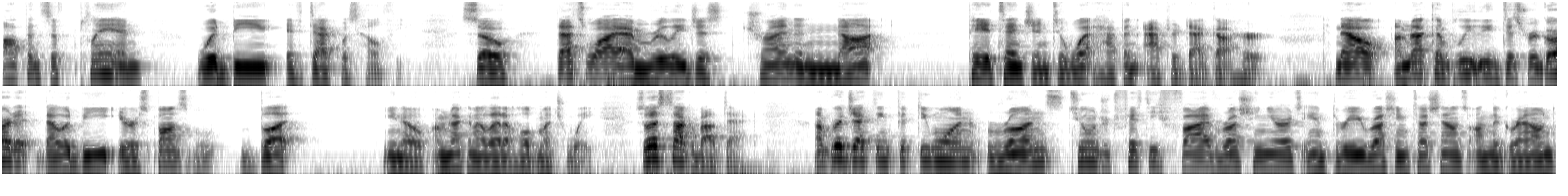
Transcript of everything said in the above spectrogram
offensive plan would be if Dak was healthy. So that's why I'm really just trying to not pay attention to what happened after Dak got hurt. Now, I'm not completely disregard it. That would be irresponsible, but you know, I'm not going to let it hold much weight. So let's talk about Dak. I'm projecting 51 runs, 255 rushing yards, and three rushing touchdowns on the ground.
